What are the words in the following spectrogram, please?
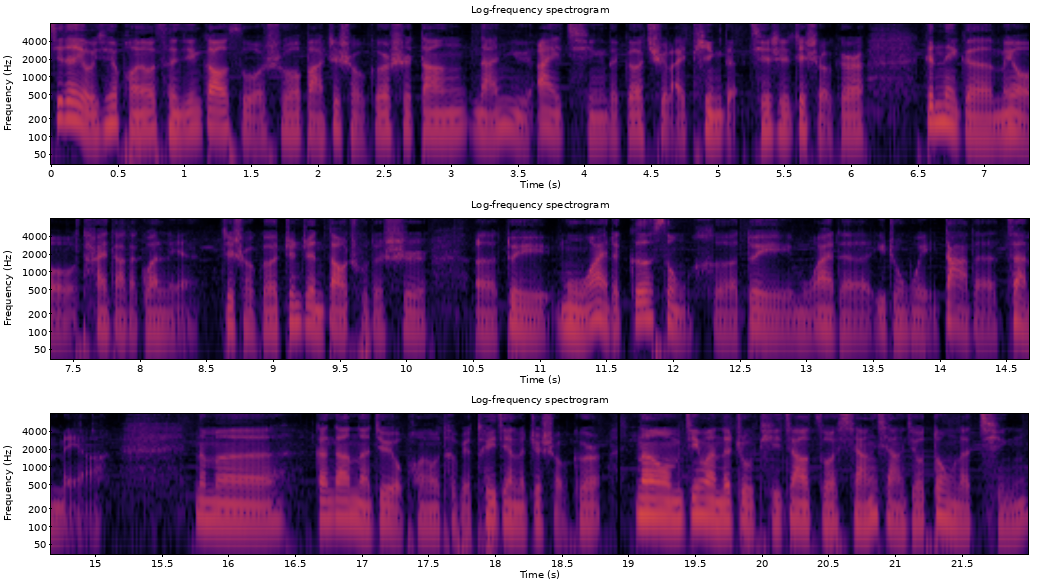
记得有一些朋友曾经告诉我说，把这首歌是当男女爱情的歌曲来听的。其实这首歌跟那个没有太大的关联。这首歌真正道出的是，呃，对母爱的歌颂和对母爱的一种伟大的赞美啊。那么刚刚呢，就有朋友特别推荐了这首歌。那我们今晚的主题叫做“想想就动了情”。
